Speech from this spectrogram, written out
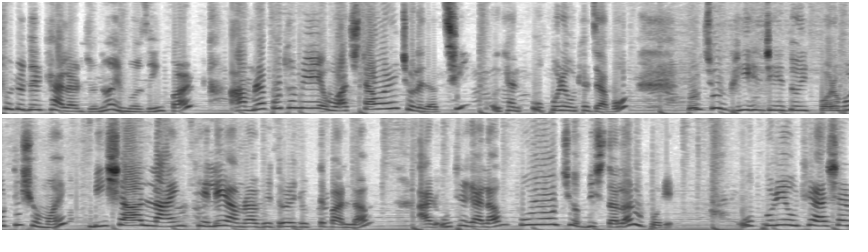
ছোটদের খেলার জন্য অ্যামিউজিং পার্ক আমরা প্রথমে ওয়াচ টাওয়ারে চলে যাচ্ছি। ওইখান উপরে উঠে যাব। প্রচুর ভিড় যেহেতু পরবর্তী সময়। বিশাল লাইন ঠেলে আমরা ভেতরে ঢুকতে পারলাম আর উঠে গেলাম পুরো চব্বিশ তলার উপরে। উপরে উঠে আসার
